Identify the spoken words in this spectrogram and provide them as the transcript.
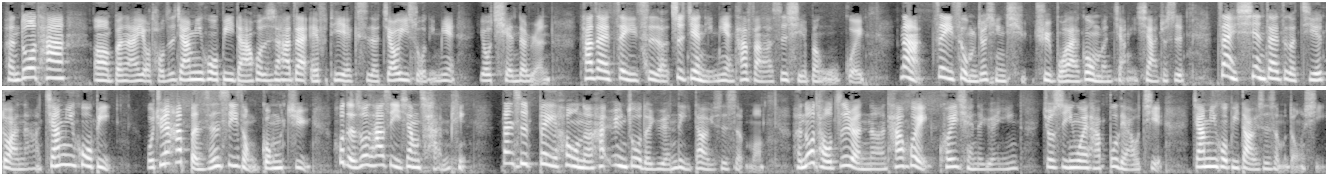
很多他呃本来有投资加密货币的，或者是他在 FTX 的交易所里面有钱的人，他在这一次的事件里面，他反而是血本无归。那这一次我们就请曲曲博来跟我们讲一下，就是在现在这个阶段呢，加密货币，我觉得它本身是一种工具，或者说它是一项产品。但是背后呢，它运作的原理到底是什么？很多投资人呢，他会亏钱的原因，就是因为他不了解加密货币到底是什么东西。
